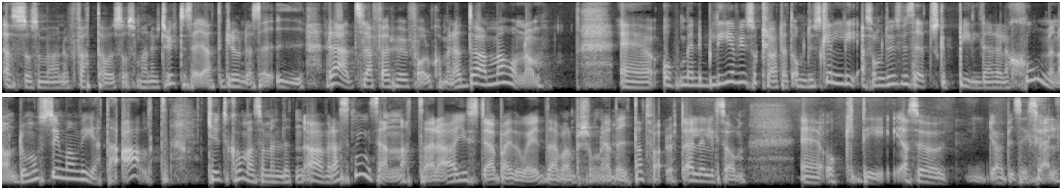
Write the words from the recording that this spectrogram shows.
alltså så som han uppfattade och så som han uttryckte sig, att det grundade sig i rädsla för hur folk kommer att döma honom. Eh, och, men det blev ju såklart att om du, ska le, alltså om du vill säga att du ska bilda en relation med någon, då måste ju man veta allt. Det kan ju inte komma som en liten överraskning sen att så här, ah, just det, by the way, det där var en person jag dejtat förut. Eller liksom, eh, och det, alltså, jag är bisexuell.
